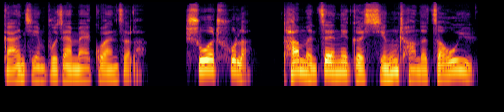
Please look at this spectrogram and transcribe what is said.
赶紧不再卖关子了，说出了他们在那个刑场的遭遇。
